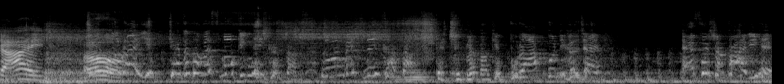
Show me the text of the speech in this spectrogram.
Died? Oh. ये कहता था मैं स्मोकिंग नहीं करता। खाता केचप लगा के पूरा आपको निकल जाए। ऐसा शाकाहारी है।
